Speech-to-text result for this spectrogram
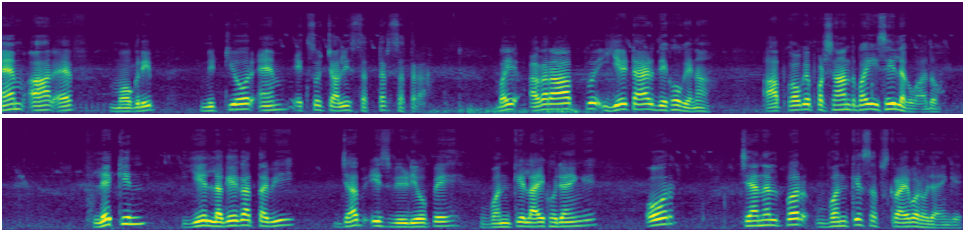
M R F Mogrip Meteor M एक सौ चालीस सत्तर सत्रह। भाई, अगर आप ये टायर देखोगे ना, आप कहोगे, प्रशांत भाई, इसे ही लगवा दो। लेकिन ये लगेगा तभी जब इस वीडियो पे वन के लाइक हो जाएँगे और चैनल पर वन के सब्सक्राइबर हो जाएँगे।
